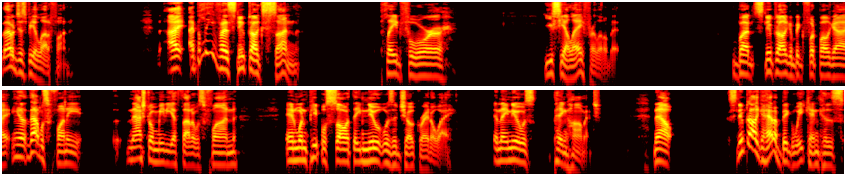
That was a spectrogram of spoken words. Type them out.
that would just be a lot of fun. I I believe uh, Snoop Dogg's son played for UCLA for a little bit. But Snoop Dogg, a big football guy, you know, that was funny. National media thought it was fun. And when people saw it, they knew it was a joke right away. And they knew it was paying homage. Now, Snoop Dogg had a big weekend because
